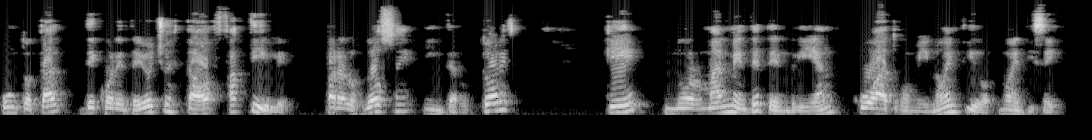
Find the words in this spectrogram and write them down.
un total de 48 estados factibles para los 12 interruptores que normalmente tendrían 4.096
